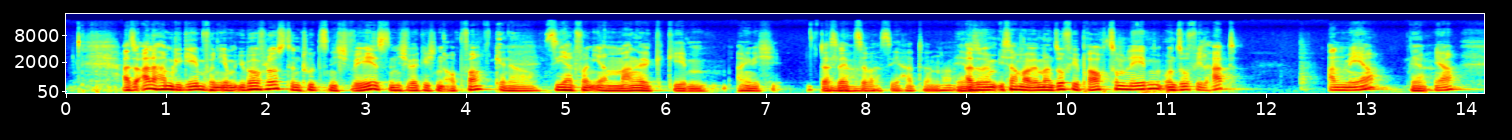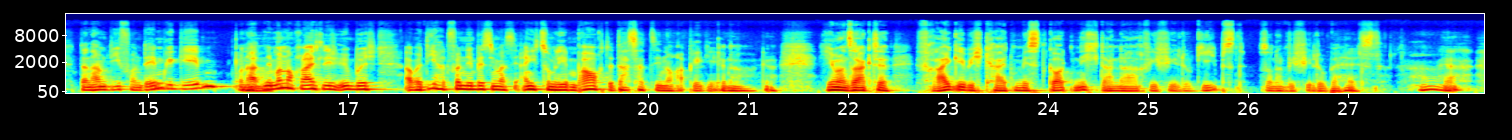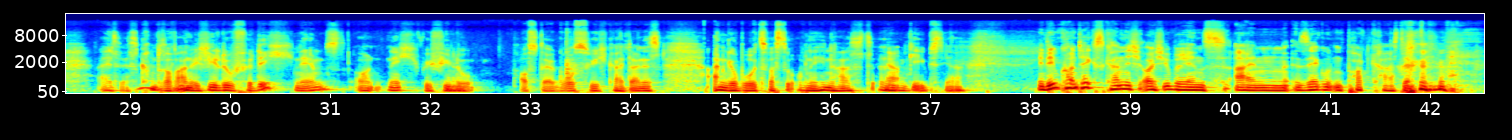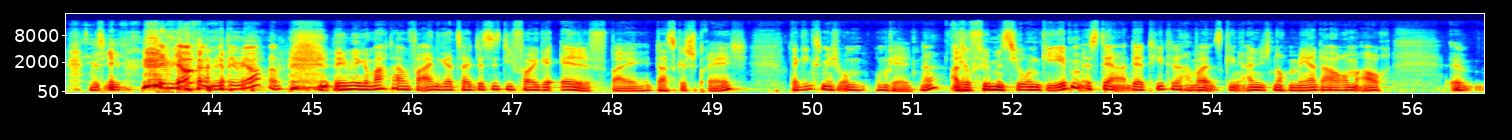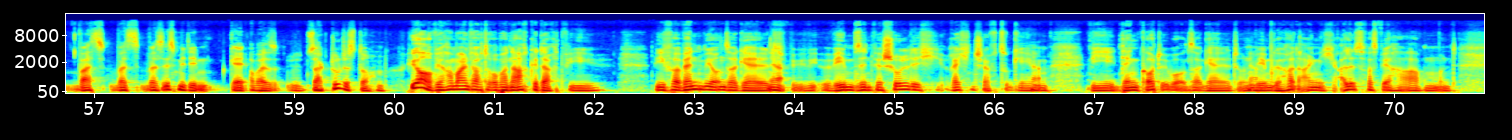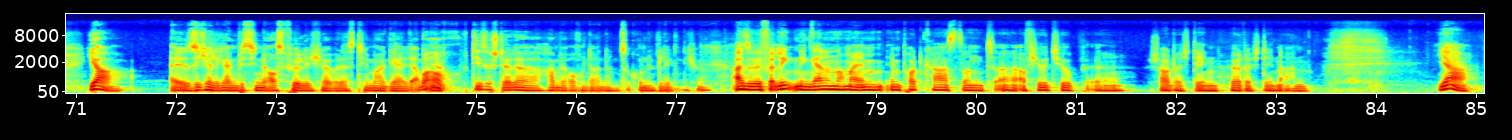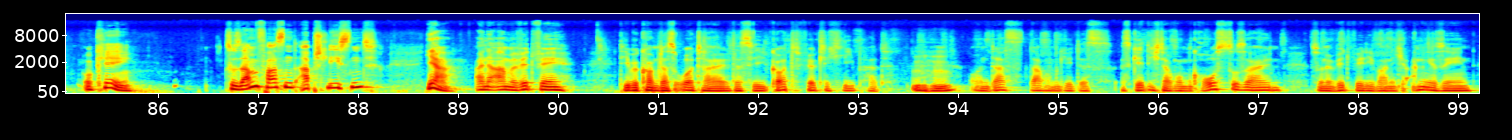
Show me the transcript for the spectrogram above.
Also alle haben gegeben von ihrem Überfluss, dann tut es nicht weh, ist nicht wirklich ein Opfer. Genau. Sie hat von ihrem Mangel gegeben, eigentlich das Letzte, was sie hatte. Ne? Ja. Also ich sag mal, wenn man so viel braucht zum Leben und so viel hat an mehr, Ja. ja, Dann haben die von dem gegeben und hatten immer noch reichlich übrig, aber die hat von dem bisschen, was sie eigentlich zum Leben brauchte, das hat sie noch abgegeben. Genau, genau. Jemand sagte, Freigebigkeit misst Gott nicht danach, wie viel du gibst, sondern wie viel du behältst. Ja? Also es kommt darauf an, wie viel du für dich nimmst und nicht, wie viel du aus der Großzügigkeit deines Angebots, was du ohnehin hast, äh, Ja. gibst. Ja. In dem Kontext kann ich euch übrigens einen sehr guten Podcast empfehlen. Mit ihm. mit dem Jochen, mit dem Jochen, den wir gemacht haben vor einiger Zeit. Das ist die Folge 11 bei Das Gespräch. Da ging es nämlich um, um Geld. Ne? Also Ja. für Mission geben ist der, der Titel, aber es ging eigentlich noch mehr darum auch, was, was, was ist mit dem Geld. Aber sag du das doch. Ja, wir haben einfach darüber nachgedacht, wie, wie verwenden wir unser Geld, Ja. wie, wem sind wir schuldig, Rechenschaft zu geben, wie denkt Gott über unser Geld und Ja. wem gehört eigentlich alles, was wir haben. Und ja, äh, sicherlich ein bisschen ausführlicher über das Thema Geld. Aber Ja. auch diese Stelle haben wir auch unter anderem zugrunde gelegt, nicht wahr? Also wir verlinken den gerne nochmal im, im Podcast und äh, auf YouTube. Äh, schaut euch den, hört euch den an. Ja, okay. Zusammenfassend, abschließend. Ja, eine arme Witwe, die bekommt das Urteil, dass sie Gott wirklich lieb hat. Und das, darum geht es. Es geht nicht darum, groß zu sein. So eine Witwe, die war nicht angesehen.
